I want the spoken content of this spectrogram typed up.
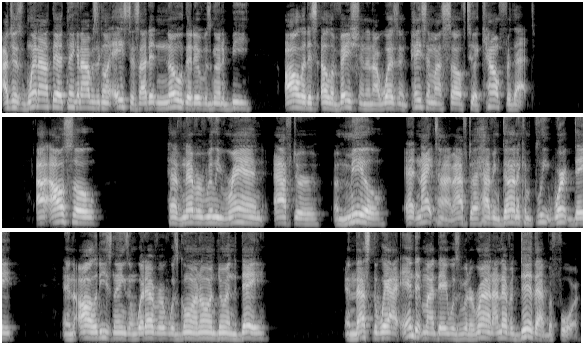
I just went out there thinking I was going to ace this. I didn't know that it was going to be all of this elevation and I wasn't pacing myself to account for that. I also have never really ran after a meal at nighttime after having done a complete work date and all of these things and whatever was going on during the day. And that's the way I ended my day was with a run. I never did that before.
